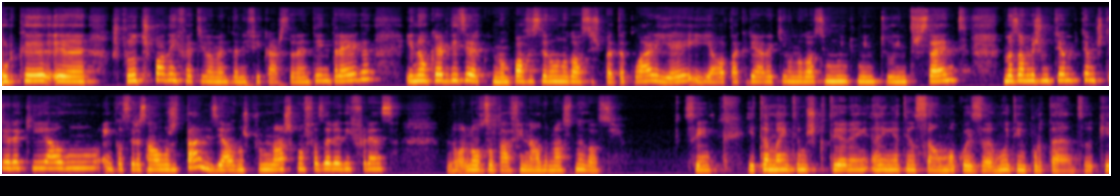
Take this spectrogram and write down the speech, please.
porque eh, os produtos podem efetivamente danificar-se durante a entrega e não quer dizer que não possa ser um negócio espetacular, e é, e ela está a criar aqui um negócio muito, muito interessante, mas ao mesmo tempo temos de ter aqui algum, em consideração alguns detalhes e alguns pormenores que vão fazer a diferença no, no resultado final do nosso negócio. Sim, e também temos que ter em, em, atenção uma coisa muito importante, que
